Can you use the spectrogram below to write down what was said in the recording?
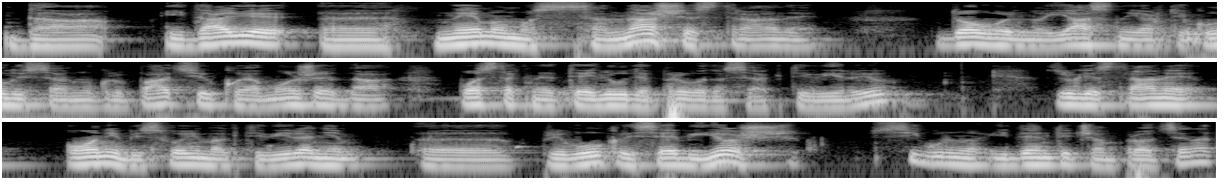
da i dalje e, nemamo sa naše strane dovoljno jasnu i artikulisanu grupaciju koja može da postakne te ljude prvo da se aktiviraju. S druge strane, oni bi svojim aktiviranjem e, privukli sebi još sigurno identičan procenat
